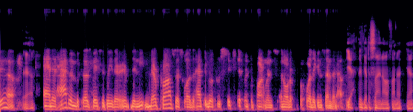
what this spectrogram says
Yeah. Yeah. And it happened because basically their their process was it had to go through six different departments in order before they can send it out. Yeah. They've got to sign off on it. Yeah.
